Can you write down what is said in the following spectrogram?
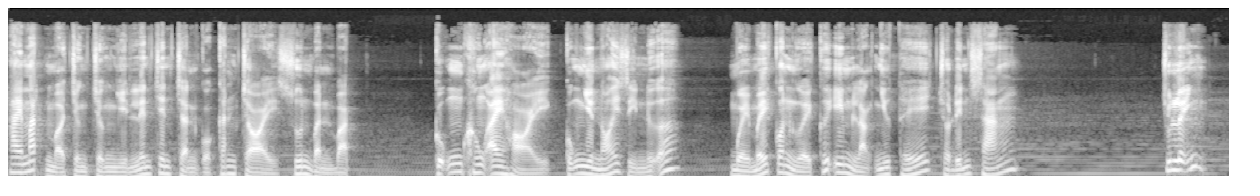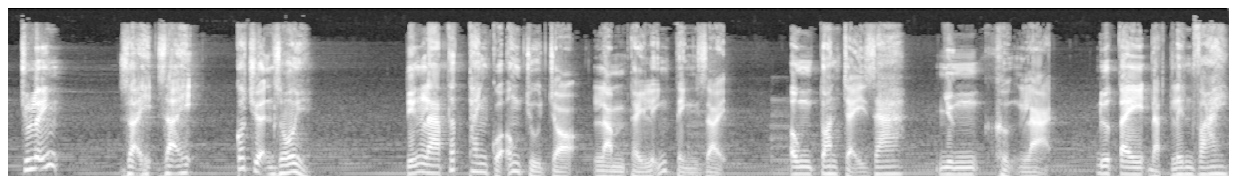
Hai mắt mở trừng trừng nhìn lên trên trần của căn tròi run bần bật. Cũng không ai hỏi cũng như nói gì nữa. Mười mấy con người cứ im lặng như thế cho đến sáng. Chú Lĩnh, chú Lĩnh! Dậy, dậy, có chuyện rồi! Tiếng la thất thanh của ông chủ trọ làm thầy Lĩnh tỉnh dậy. Ông toan chạy ra, nhưng khựng lại, Đưa tay đặt lên vai.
